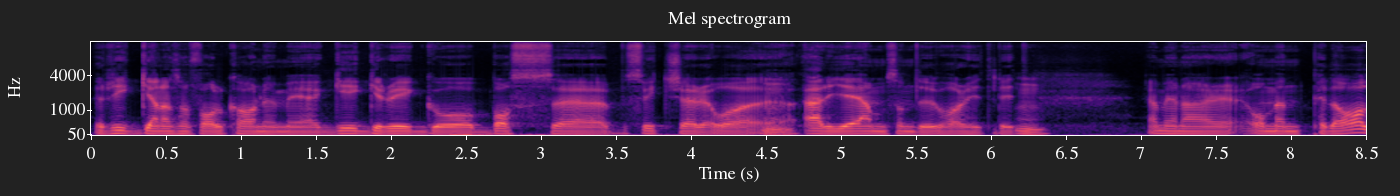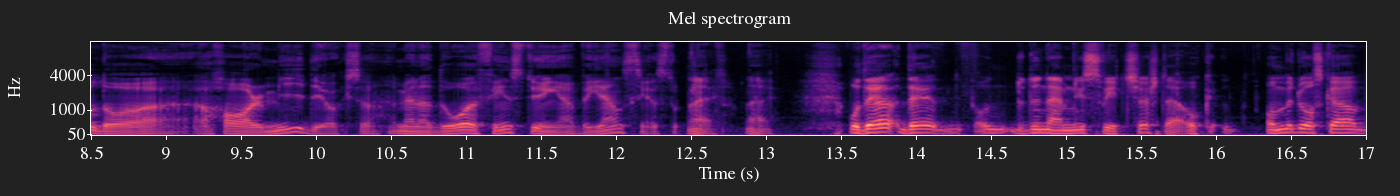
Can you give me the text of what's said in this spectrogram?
riggarna som folk har nu med gig-rig och boss-switcher och mm. RJM som du har hit och dit. Mm. Jag menar, om en pedal då har midi också, jag menar, då finns det ju inga begränsningar stort Nej, nej. Och det, det, du nämner ju switchers där, och om vi då ska...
